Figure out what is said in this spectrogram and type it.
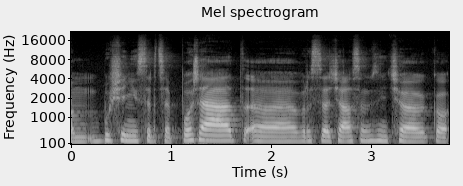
um, bušení srdce pořád, uh, prostě začala jsem z ničeho jako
